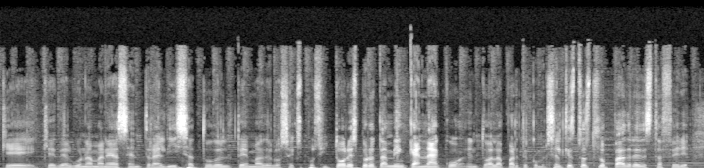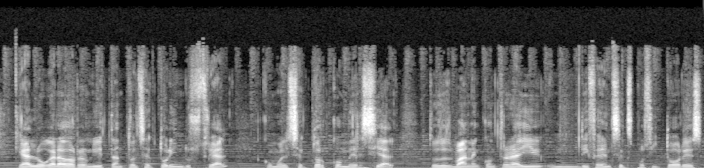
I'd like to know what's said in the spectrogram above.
que, de alguna manera centraliza todo el tema de los expositores, pero también Canaco en toda la parte comercial, que esto es lo padre de esta feria, que ha logrado reunir tanto el sector industrial como el sector comercial Entonces van a encontrar ahí um, diferentes expositores,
